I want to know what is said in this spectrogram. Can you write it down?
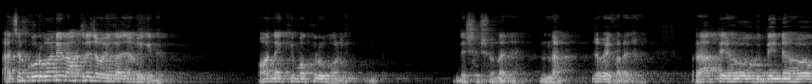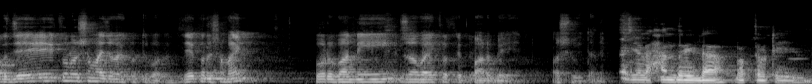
আচ্ছা কোরবানি রাত্রে জবাই করা যাবে কিনা? অনেকে মকরু বলে দেশে শোনা যায়, না, জবাই করা যাবে। রাতে হোক, দিনে হোক, যে কোনো সময় জবাই করতে পারবে। যে কোনো সময় কোরবানি জবাই করতে পারবে। অসুবিধা নেই। আলহামদুলিল্লাহ, বক্তব্যটি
